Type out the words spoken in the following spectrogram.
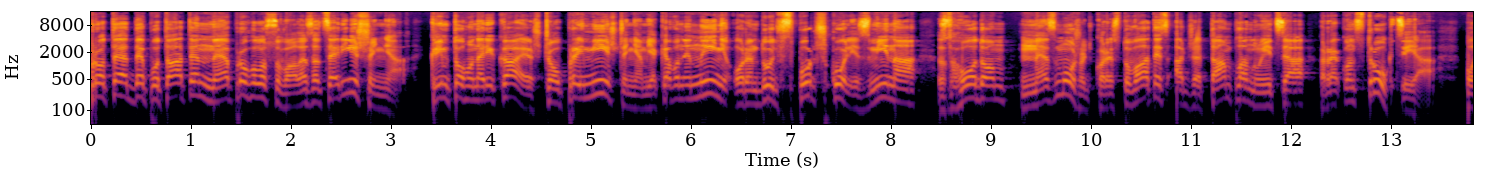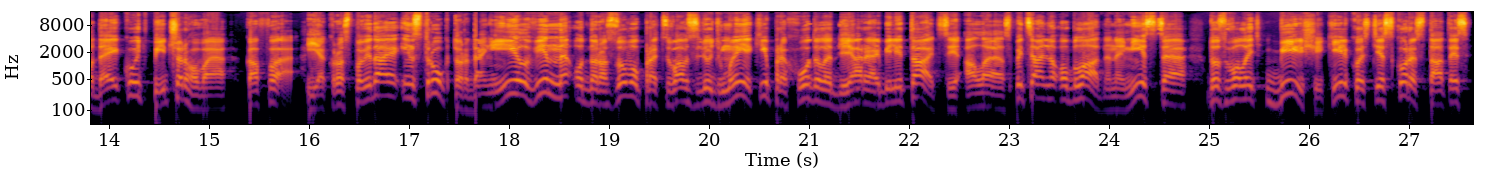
Проте депутати не проголосували за це рішення. Крім того, нарікає, що приміщенням, яке вони нині орендують в спортшколі зміна, згодом не зможуть користуватись, адже там планується реконструкція. Подейкують під чергове кафе. Як розповідає інструктор Даніїл, він неодноразово працював з людьми, які приходили для реабілітації, але спеціально обладнане місце дозволить більшій кількості скористатись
